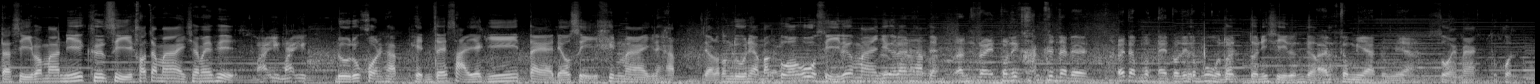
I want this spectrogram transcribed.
แต่สีประมาณนี้คือสีเขาจะมาอีกใช่ไหมพี่ มาอีกมาอีก ดูทุกคนครับ เห็นใสๆอย่างนี้ แต่เดี๋ยวสีขึ้นมาอีกนะครับ เดี๋ยวเราต้องดูเนี่ยบางตัวโอ้สีเริ่มมาเยอะแล้วนะครับเนี่ยอันนี้ตัวนี้คัดขึ้นได้เลยเอ้ยแต่ไอตัวนี้ตัวผู้ตัวนะตัวนี้สีเหลืองเดืองอันตัวเมียตัวเมียสวยมากทุกคน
